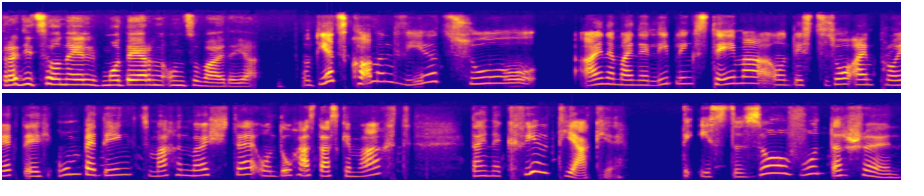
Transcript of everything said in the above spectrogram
traditionell, modern und so weiter, ja. Und jetzt kommen wir zu einem meiner Lieblingsthema und ist so ein Projekt, das ich unbedingt machen möchte und du hast das gemacht. Deine Quiltjacke, die ist so wunderschön.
